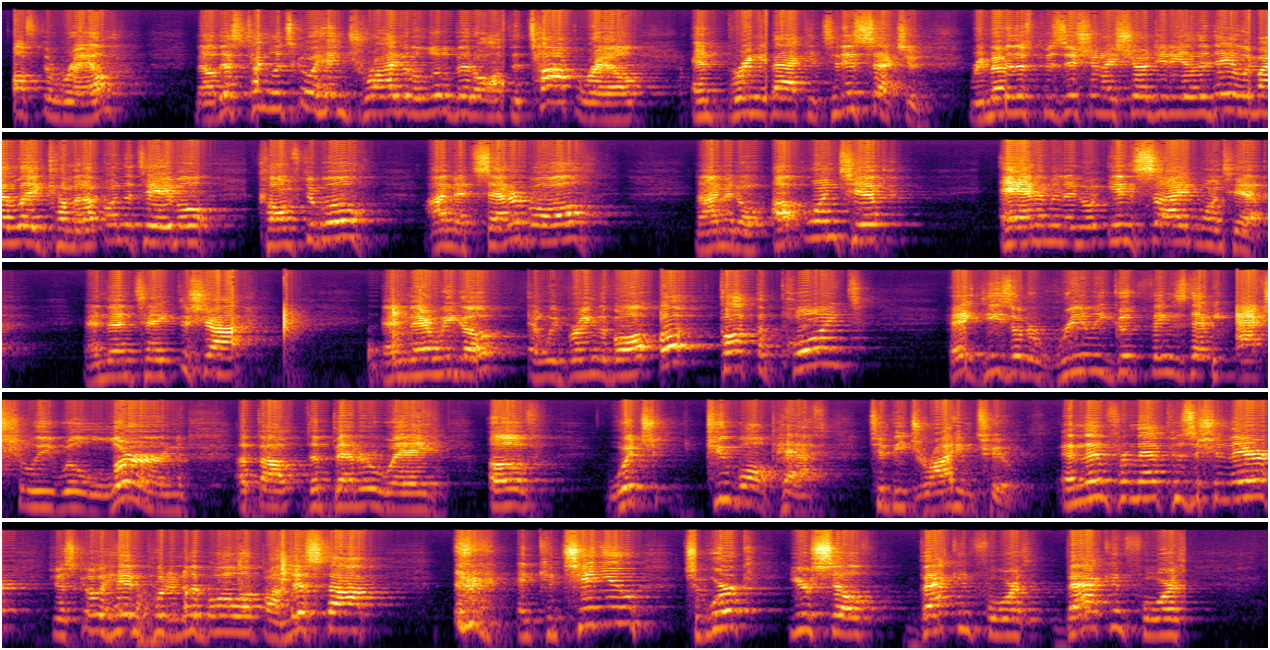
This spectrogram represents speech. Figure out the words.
off the rail. Now this time let's go ahead and drive it a little bit off the top rail and bring it back into this section. Remember this position I showed you the other day? Look at my leg coming up on the table, comfortable. I'm at center ball. Now I'm going to go up one tip, and I'm going to go inside one tip. And then take the shot. And there we go. And we bring the ball up, caught the point. Hey, these are the really good things that we actually will learn about the better way of which cue ball path to be driving to. And then from that position there, just go ahead and put another ball up on this stop and continue to work yourself back and forth, back and forth.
